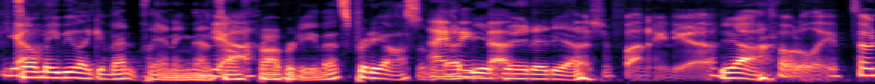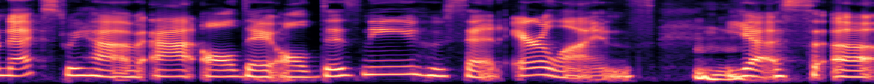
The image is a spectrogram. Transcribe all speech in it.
Yeah. so maybe like event planning that's Yeah. off property that's pretty awesome I that'd be a great idea Such a fun idea. yeah Totally. So next we have at All Day All Disney who said airlines. Mhm. Yes. Uh,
